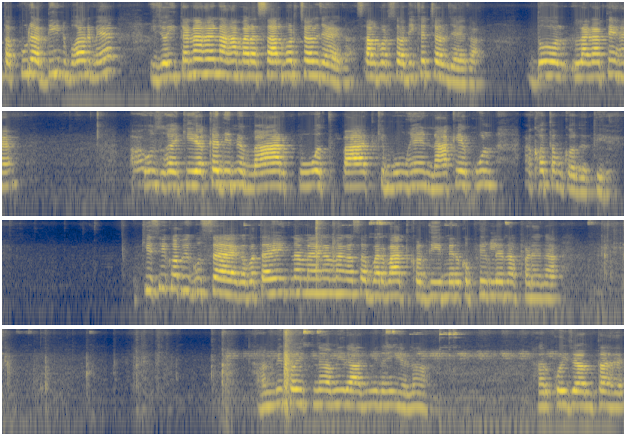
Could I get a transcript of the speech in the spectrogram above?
तो पूरा दिन भर में जो इतना है ना, हमारा साल भर चल जाएगा, साल भर से अधिक चल जाएगा। दो लगाते हैं। उस है कि एक दिन में मार, पोत, पात के मुँहे, नाके, कुल ख़त्म कर देती है। किसी को भी गुस्सा आएगा, बताइए, इतना महँगा महँगा सब बर्बाद कर दिए, मेरे को फिर लेना पड़ेगा। हम भी तो इतने अमीर आदमी नहीं है ना। हर कोई जानता है।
